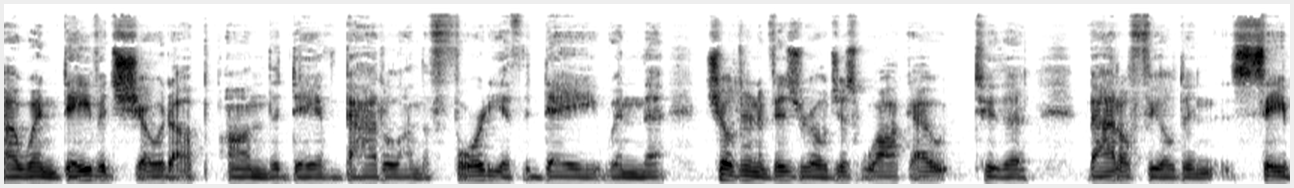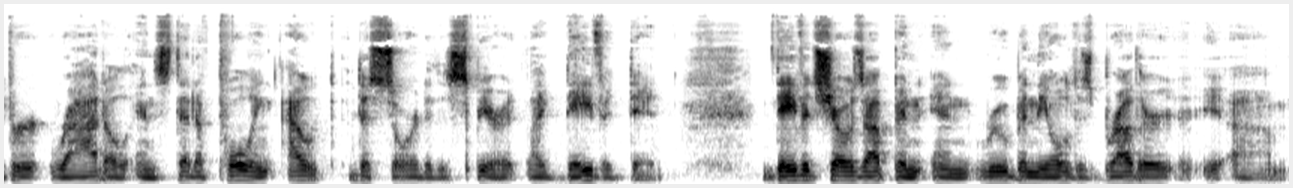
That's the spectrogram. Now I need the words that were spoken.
uh, when David showed up on the day of battle, on the 40th day, when the children of Israel just walk out to the battlefield and saber rattle instead of pulling out the sword of the Spirit like David did. David shows up, and, and Reuben, the oldest brother, um,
